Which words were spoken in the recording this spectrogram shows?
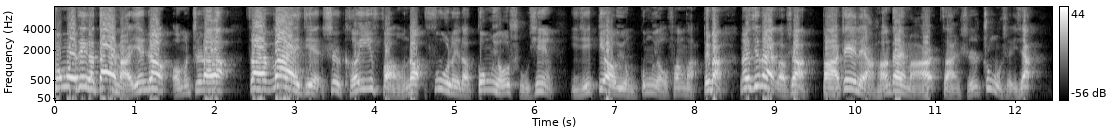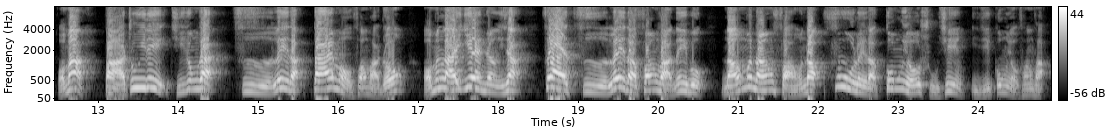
通过这个代码验证，我们知道了在外界是可以访问到父类的公有属性以及调用公有方法，对吧？那现在老师啊，把这两行代码暂时注释一下，我们把注意力集中在子类的 demo 方法中，我们来验证一下，在子类的方法内部能不能访问到父类的公有属性以及公有方法。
